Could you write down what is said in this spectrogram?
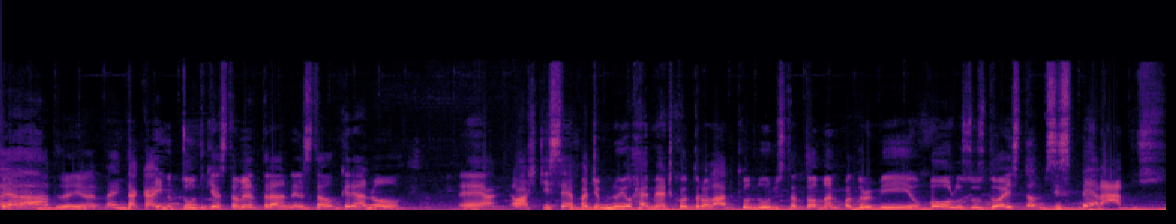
desesperados. aí. Tá caindo tudo que eles estão entrando, eles estão criando. é, eu acho que isso é para diminuir o remédio controlado que o Nunes está tomando para dormir, o Boulos, os dois estão desesperados.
